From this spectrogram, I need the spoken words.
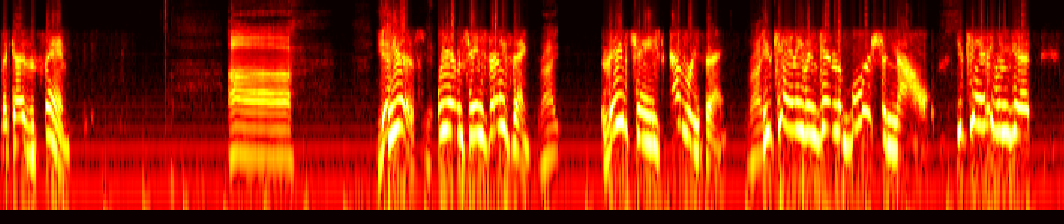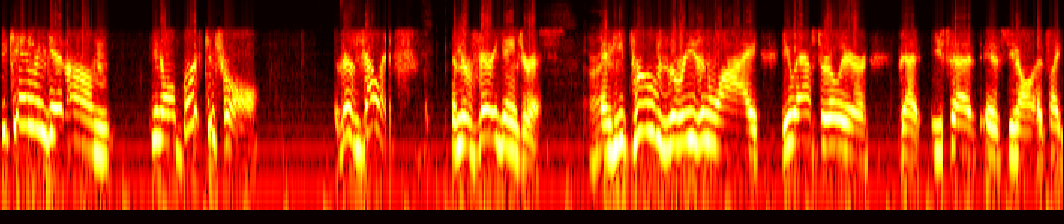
that guy's insane. Uh, yeah, He is. We haven't changed anything. Right, They've changed everything. right. You can't even get an abortion now. You can't even get you can't even get um you know birth control. They're zealots and they're very dangerous. Right. And he proves the reason why you asked earlier that you said is you know it's like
